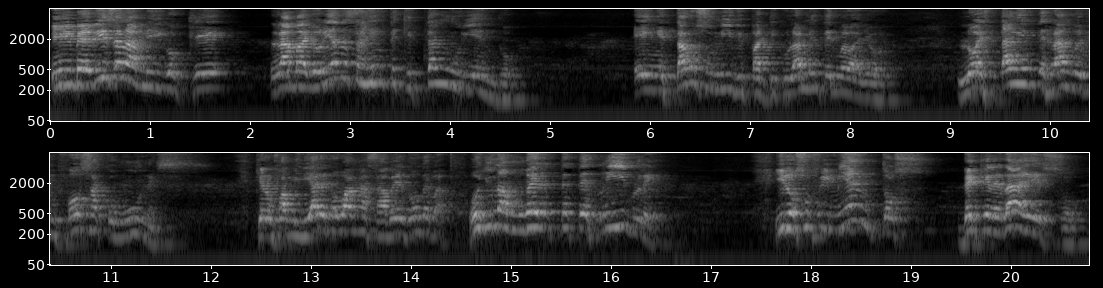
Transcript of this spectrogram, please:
Y me dice el amigo que la mayoría de esa gente que están muriendo en Estados Unidos y particularmente en Nueva York, lo están enterrando en fosas comunes. Que los familiares no van a saber dónde va. Oye, una muerte terrible. Y los sufrimientos de que le da eso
